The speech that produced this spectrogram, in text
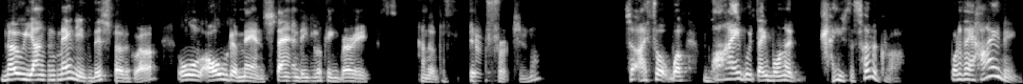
No young men in this photograph all older men standing looking very kind of different, you know. So I thought, well, why would they want to change the photograph? What are they hiding?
